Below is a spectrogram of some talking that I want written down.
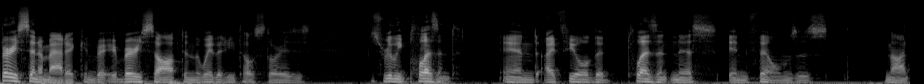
very cinematic and very very soft, and the way that he tells stories is just really pleasant. And I feel that pleasantness in films is not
